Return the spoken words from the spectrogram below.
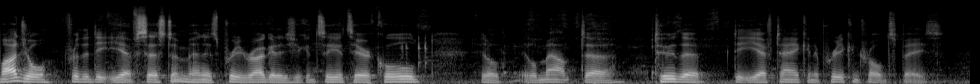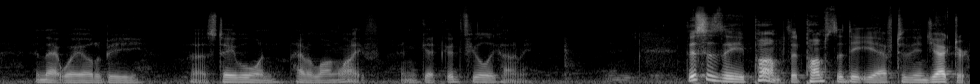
module for the DEF system and it's pretty rugged as you can see. It's air cooled. It'll, it'll mount uh, to the DEF tank in a pretty controlled space and that way it'll be uh, stable and have a long life and get good fuel economy. This is the pump that pumps the DEF to the injector.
